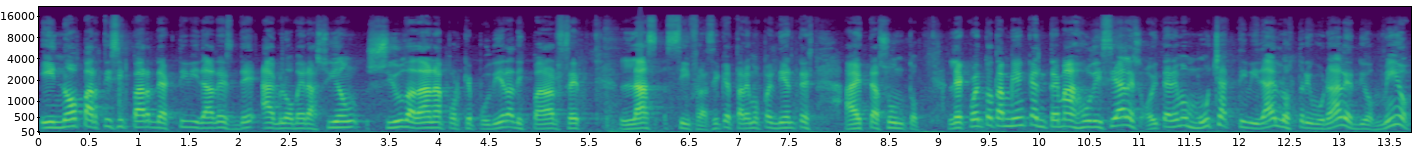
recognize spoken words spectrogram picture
y no participar de actividades de aglomeración ciudadana porque pudiera dispararse las cifras. Así que estaremos pendientes a este asunto. Les cuento también que en temas judiciales hoy tenemos mucha actividad en los tribunales, Dios mío.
